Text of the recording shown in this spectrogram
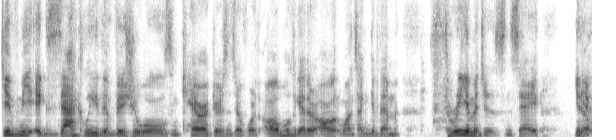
give me exactly the visuals and characters and so forth, all pulled together all at once, I can give them three images and say, you know, Yeah.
